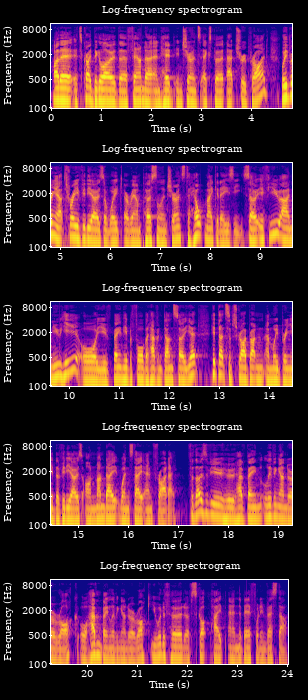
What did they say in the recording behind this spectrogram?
Hi there, it's Craig Bigelow, the founder and head insurance expert at True Pride. We bring out three videos a week around personal insurance to help make it easy. So if you are new here or you've been here before but haven't done so yet, hit that subscribe button and we bring you the videos on Monday, Wednesday, and Friday. For those of you who have been living under a rock or haven't been living under a rock, you would have heard of Scott Pape and the Barefoot Investor.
